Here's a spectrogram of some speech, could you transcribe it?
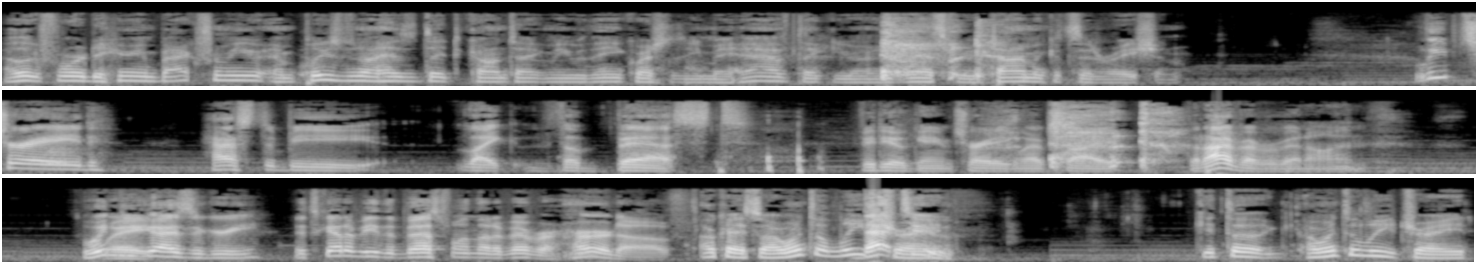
I look forward to hearing back from you, and please do not hesitate to contact me with any questions you may have. Thank you in advance for your time and consideration. Leap Trade has to be like the best video game trading website that I've ever been on. Wouldn't Wait. you guys agree? It's got to be the best one that I've ever heard of. Okay, so I went to Leap That Trade. too. Get the I went to Leap Trade,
